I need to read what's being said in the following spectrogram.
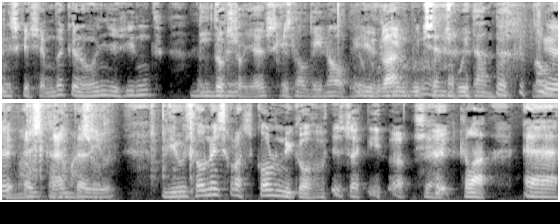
ens queixem de que no hem llegit Dostoyevsky. Que és del 19, I, 1880, l'última, els Karamazov. Diu, dius, on és Raskolnikov? És aquí. Sí. Clar, eh,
